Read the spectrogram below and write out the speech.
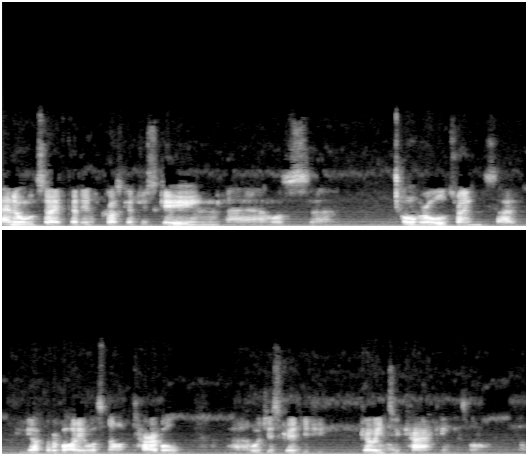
and also if I did cross country skiing, I uh, was uh, overall trained, so the upper body was not terrible, uh, which is good if you go into kayaking as well. So,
